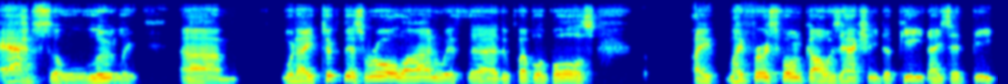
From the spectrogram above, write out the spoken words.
absolutely um, when i took this role on with uh, the pueblo bulls i my first phone call was actually to pete and i said pete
